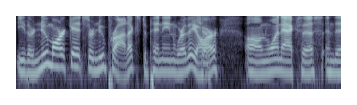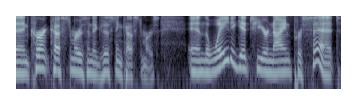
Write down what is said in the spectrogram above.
either new markets or new products, depending where they are, on one axis, and then current customers and existing customers. And the way to get to your nine percent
